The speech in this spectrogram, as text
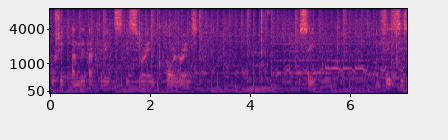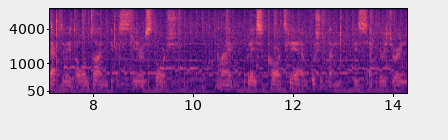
Push it and it activates this rail, powered rails. See this is activated all time because here is torch. and I place cards here and push it and this activate rail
